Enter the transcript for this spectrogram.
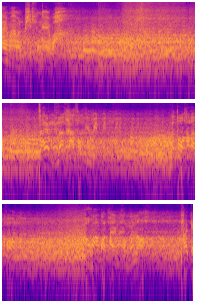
ได้มามันผิดหรือไงวะ จะให้ผมเลิกหาศพพี่วิทย์และตัวฆาตกรเพื่อความปลอดภัยของผมนั่นเหรอ ถ้าแก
